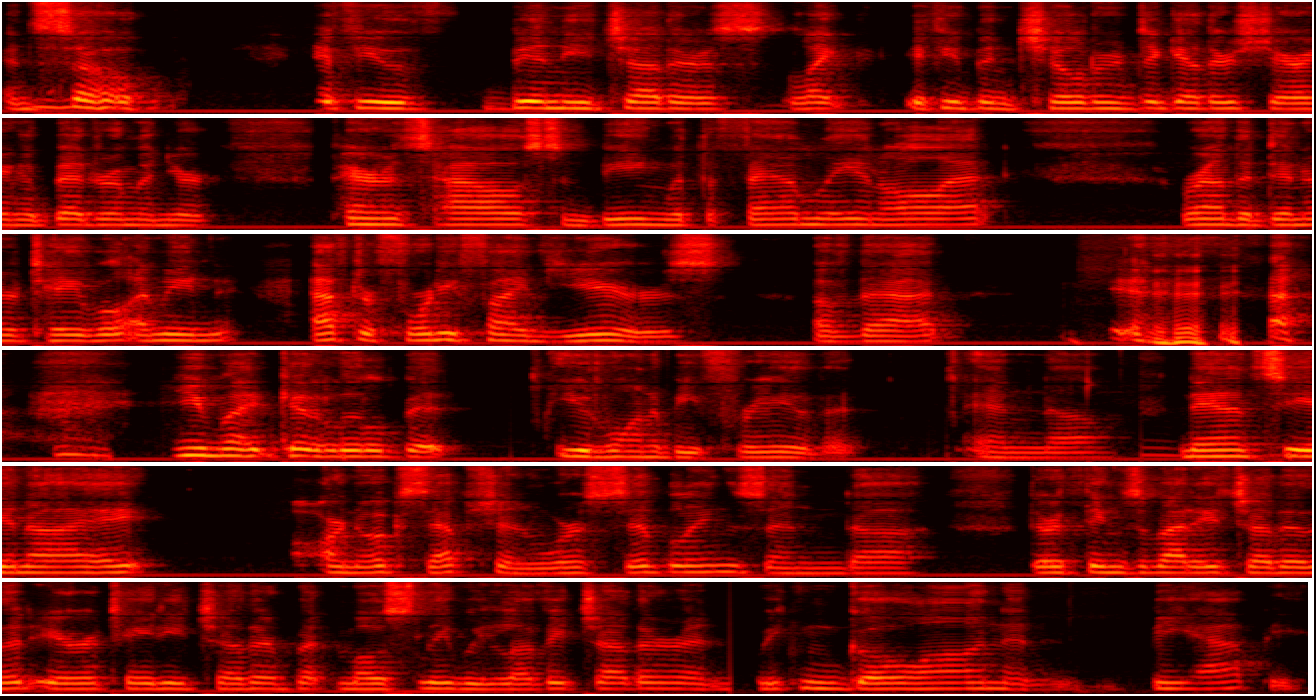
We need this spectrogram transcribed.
And so if you've been each other's like if you've been children together sharing a bedroom in your parents' house and being with the family and all that around the dinner table, I mean, after 45 years of that, you might get a little bit you'd want to be free of it. And uh, Nancy and I are no exception. We're siblings and uh, there are things about each other that irritate each other, but mostly we love each other and we can go on and be happy,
